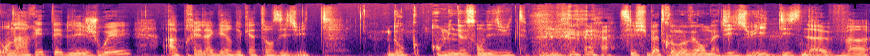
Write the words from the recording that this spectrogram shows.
On a arrêté de les jouer après la guerre de 14-18. Donc en 1918. si je suis pas trop mauvais en maths. 18, 19, 20,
